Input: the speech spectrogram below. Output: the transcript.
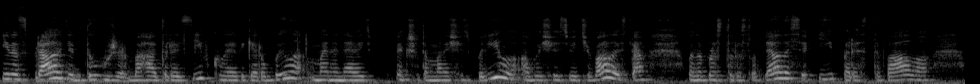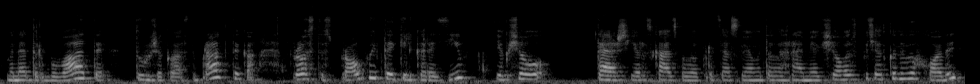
І насправді дуже багато разів, коли я таке робила, в мене навіть якщо там в мене щось боліло або щось відчувалось, та воно просто розслаблялося і переставало мене турбувати. Дуже класна практика. Просто спробуйте кілька разів. Якщо теж я розказувала про це в своєму телеграмі, якщо у вас спочатку не виходить,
